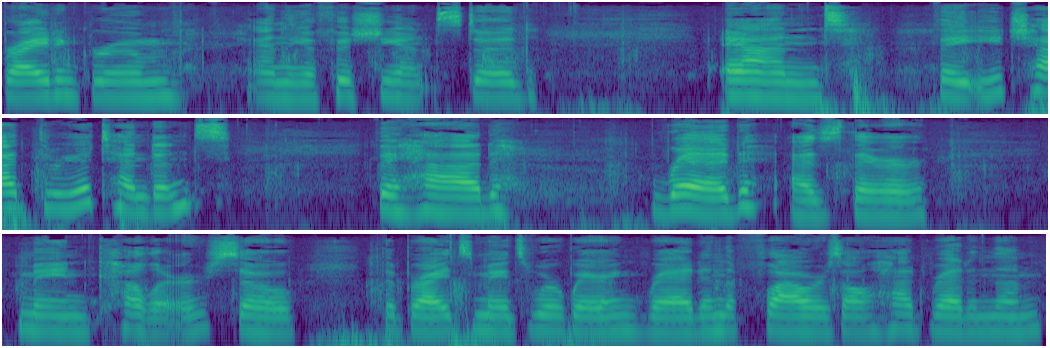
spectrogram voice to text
bride and groom and the officiant stood, and they each had three attendants. They had red as their main color. So the bridesmaids were wearing red, and the flowers all had red in them.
